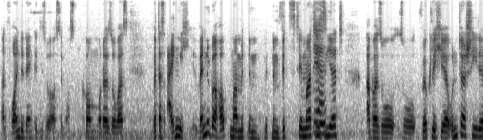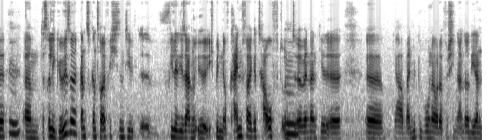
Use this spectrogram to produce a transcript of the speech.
an Freunde denke, die so aus dem Osten kommen oder sowas, wird das eigentlich, wenn überhaupt mal mit einem, mit einem Witz thematisiert. Aber so, so wirkliche Unterschiede. Mhm. Ähm, das Religiöse, ganz, ganz häufig sind die äh, viele, die sagen, äh, ich bin auf keinen Fall getauft. Und Mhm. äh, wenn dann hier äh, ja, mein Mitbewohner oder verschiedene andere, die dann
